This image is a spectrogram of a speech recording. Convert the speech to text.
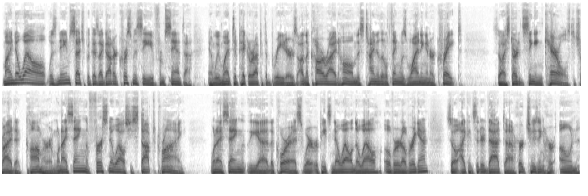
"My Noelle was named such because I got her Christmas Eve from Santa." And we went to pick her up at the breeders. On the car ride home, this tiny little thing was whining in her crate. So I started singing carols to try to calm her. And when I sang the first Noel, she stopped crying. When I sang the uh, the chorus where it repeats Noel, Noel over and over again, so I considered that uh, her choosing her own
